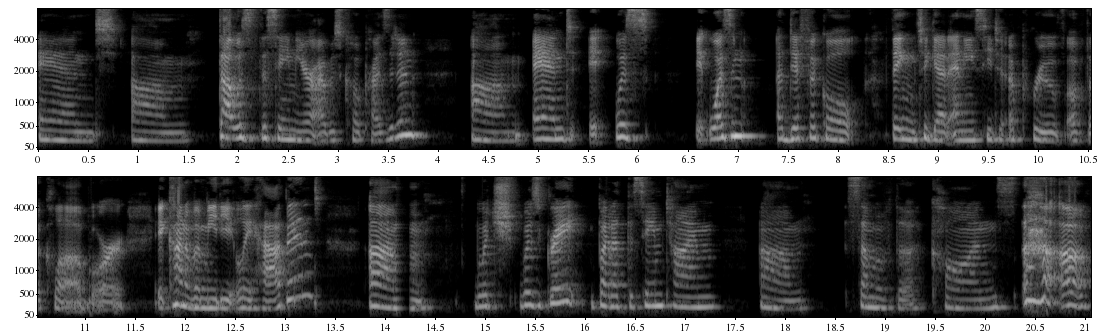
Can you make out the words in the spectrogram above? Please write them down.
and um, that was the same year I was co-president, um, and it was it wasn't a difficult thing to get NEC to approve of the club, or it kind of immediately happened. Um, which was great, but at the same time, um, some of the cons of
